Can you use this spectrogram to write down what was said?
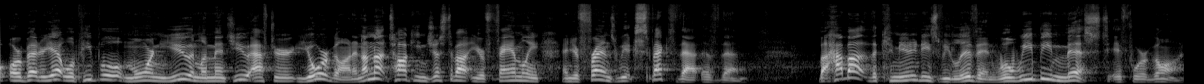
or better yet, will people mourn you and lament you after you're gone? And I'm not talking just about your family and your friends. We expect that of them. But how about the communities we live in? Will we be missed if we're gone?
